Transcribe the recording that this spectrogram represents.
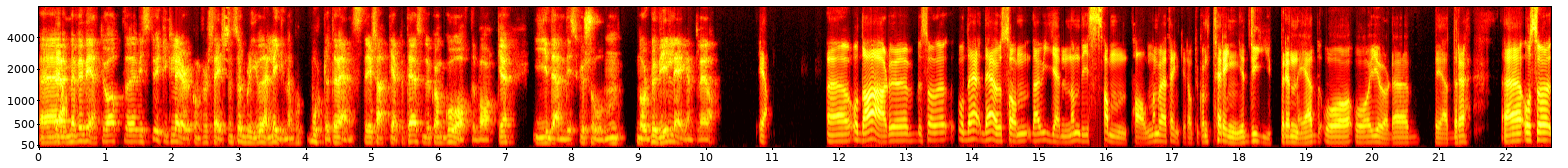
Eh, ja. Men vi vet jo at eh, hvis du ikke clear conversation, så blir jo den liggende borte til venstre i chat GPT, så du kan gå tilbake i den diskusjonen når du vil egentlig da. Ja. og da er du så, Og det, det, er jo sånn Det er jo gjennom de samtalene hvor jeg tenker at du kan trenge dypere ned og, og gjøre det bedre. Uh, også,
